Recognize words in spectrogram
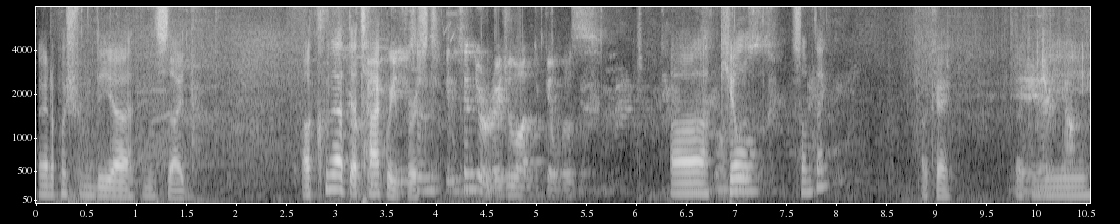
I'm gonna push from the uh, inside. I'll clean out the attack wave first. Send, can you send your Rage-a-lot to kill this? Uh, One kill first. something? Okay. Let Yeah. me...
